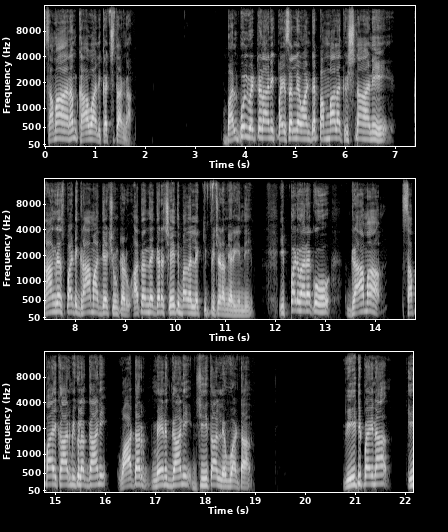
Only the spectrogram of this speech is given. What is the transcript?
సమాధానం కావాలి ఖచ్చితంగా. బల్బులు పెట్టడానికి పైసలు లేవంటే పంబాల కృష్ణ అని కాంగ్రెస్ పార్టీ గ్రామ అధ్యక్షుడు ఉంటాడు. అతని దగ్గర చేతి బదలు లెక్కిప్పించడం జరిగింది. ఇప్పటి వరకు గ్రామ సఫాయి కార్మికులకు కానీ వాటర్ మెయిన్కి కానీ జీతాలు లేవంట. వీటిపైన ఈ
